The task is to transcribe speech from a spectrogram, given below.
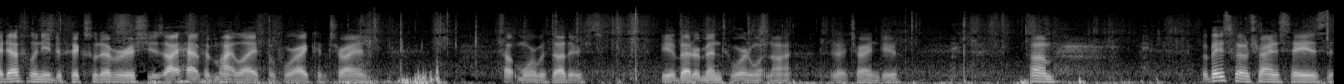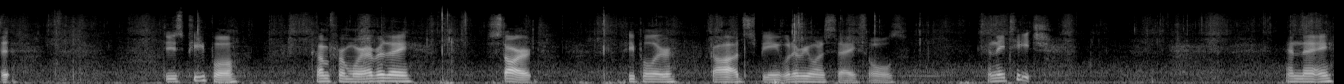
I definitely need to fix whatever issues I have in my life before I can try and help more with others, be a better mentor and whatnot that I try and do. Um, but basically, what I'm trying to say is that these people come from wherever they start. People are gods, being whatever you want to say, souls, and they teach. And they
